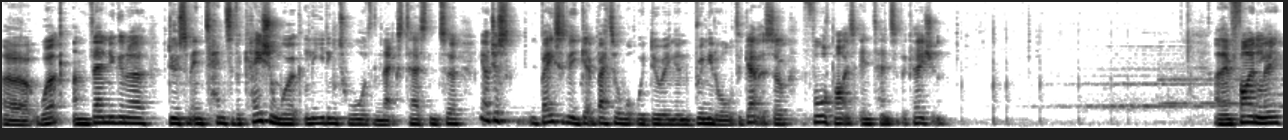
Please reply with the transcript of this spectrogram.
Uh, work, and then you're going to do some intensification work leading towards the next test and to you know just basically get better what we're doing and bring it all together so the fourth part is intensification and then finally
